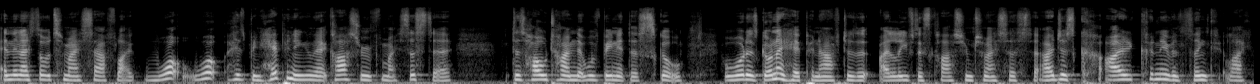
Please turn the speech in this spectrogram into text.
And then I thought to myself, like, what what has been happening in that classroom for my sister this whole time that we've been at this school? What is going to happen after the, I leave this classroom to my sister? I just I couldn't even think like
